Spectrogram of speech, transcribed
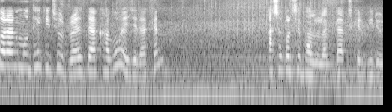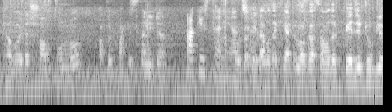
করার মধ্যে কিছু ড্রেস দেখাবো এই যে দেখেন। আশা করছি ভালো লাগবে আজকের ভিডিও খাব এটা সম্পূর্ণ আপনার পাকিস্তানিটা। পাকিস্তানি আচ্ছা। এটা আমাদের ক্যাটালগ আছে আমাদের পেজে ঢুকলে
